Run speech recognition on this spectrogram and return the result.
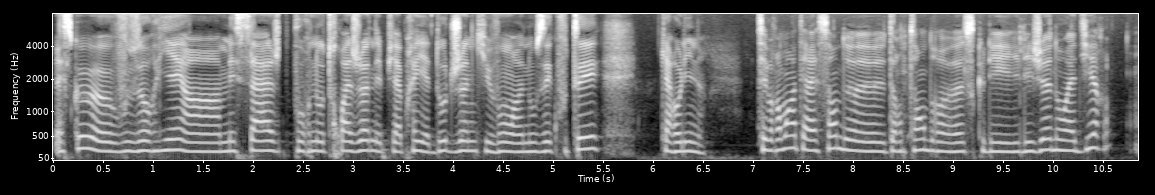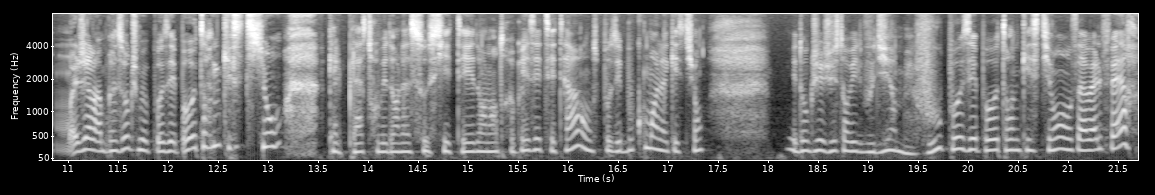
Est-ce que euh, vous auriez un message pour nos trois jeunes et puis après il y a d'autres jeunes qui vont euh, nous écouter? Caroline C'est vraiment intéressant d'entendre euh, ce que les, les jeunes ont à dire moi j'ai l'impression que je me posais pas autant de questions. Quelle place trouver dans la société, dans l'entreprise, etc. On se posait beaucoup moins la question. Et donc j'ai juste envie de vous dire, mais vous posez pas autant de questions, ça va le faire.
